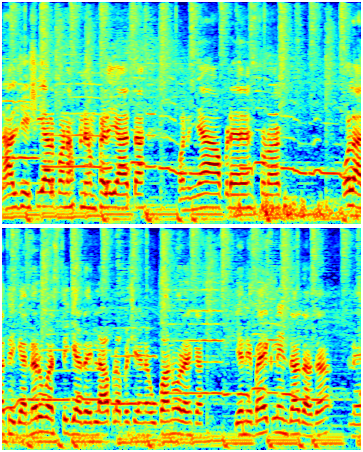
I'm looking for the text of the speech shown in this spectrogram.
લાલજી શિયાળ પણ આપણે મળ્યા હતા, પણ ત્યાં આપણે થોડાક ઓલા થઈ ગયા નર્વસ થઈ ગયા હતા, એટલે આપણે પછી એને ઊભા ન રાખ્યા. એની બાઇક લઈને જતા હતા ને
